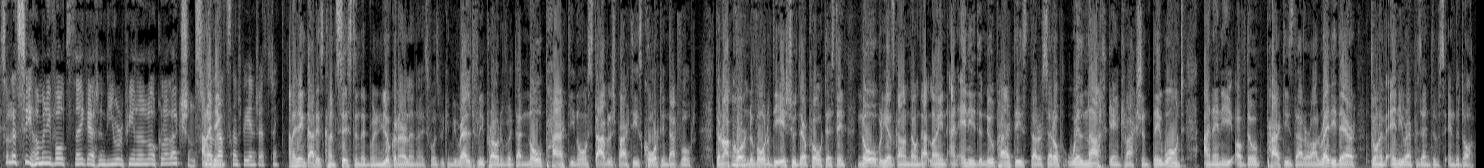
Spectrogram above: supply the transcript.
So let's see how many votes they get in the European and local elections. And well, I think, that's going to be interesting. And I think that is consistent. That when you look at Ireland, I suppose we can be relatively proud of it that no party, no established party is courting that vote. They're not courting mm. the vote of the issue they're protesting. Nobody has gone down that line, and any of the new parties that are set up will not gain traction. They won't, and any of the parties that are already there don't have any representatives in the Dáil.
